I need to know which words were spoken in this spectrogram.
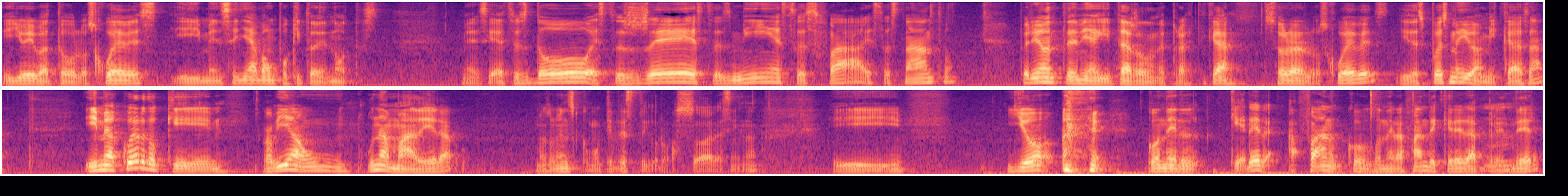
Y yo iba todos los jueves y me enseñaba un poquito de notas. Me decía, esto es do, esto es re, esto es mi, esto es fa, esto es tanto. Pero yo no tenía guitarra donde practicar. Solo era los jueves y después me iba a mi casa. Y me acuerdo que había un- una madera, más o menos como que de este grosor, así, ¿no? Y yo, con el querer afán, con, con el afán de querer aprender,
